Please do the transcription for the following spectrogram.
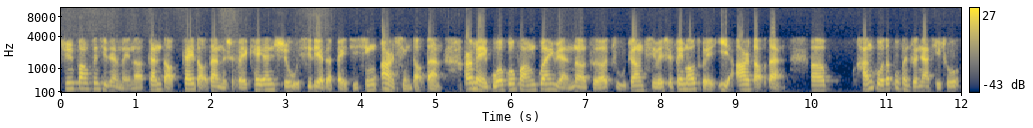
军方分析认为呢，该导该导弹呢是为 KN 十五系列的北极星二型导弹，而美国国防官员呢则主张其为是飞毛腿 ER 导弹。呃。韩国的部分专家提出，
